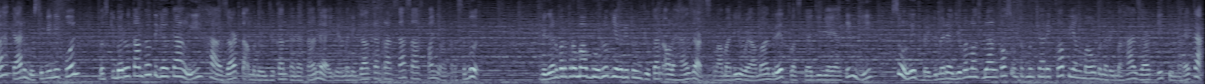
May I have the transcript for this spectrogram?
Bahkan musim ini pun, meski baru tampil tiga kali, Hazard tak menunjukkan tanda-tanda ingin meninggalkan raksasa Spanyol tersebut. Dengan performa buruk yang ditunjukkan oleh Hazard selama di Real Madrid plus gajinya yang tinggi, sulit bagi manajemen Los Blancos untuk mencari klub yang mau menerima Hazard di tim mereka.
